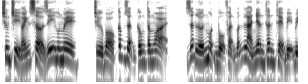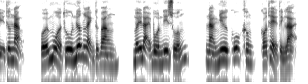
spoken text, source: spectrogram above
trương chỉ hoánh sở dĩ hôn mê, trừ bỏ cấp giận công tâm ngoại, rất lớn một bộ phận vẫn là nhân thân thể bị bị thương nặng, cuối mùa thu nước lạnh thực băng, mấy đại buồn đi xuống, nàng như cũ không có thể tỉnh lại.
